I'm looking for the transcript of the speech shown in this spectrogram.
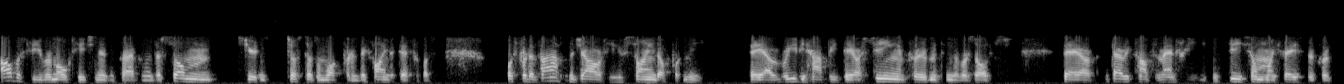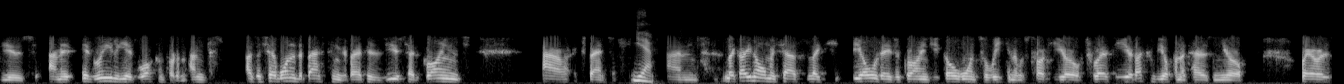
obviously remote teaching isn't for everyone. There's some students just doesn't work for them. They find it difficult. But for the vast majority who signed up with me, they are really happy. They are seeing improvements in the results. They are very complimentary. You can see some of my Facebook reviews, and it, it really is working for them. And as I said, one of the best things about it is you said grinds are expensive. Yeah. And like I know myself, like the old days of grinds, you go once a week and it was 30 euro throughout the year. That can be up on a thousand euro. Whereas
